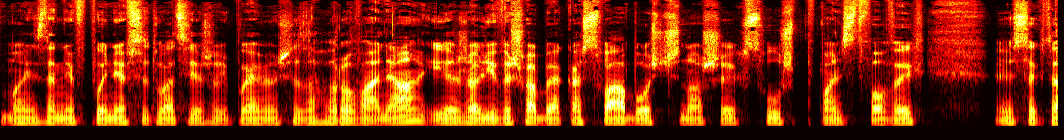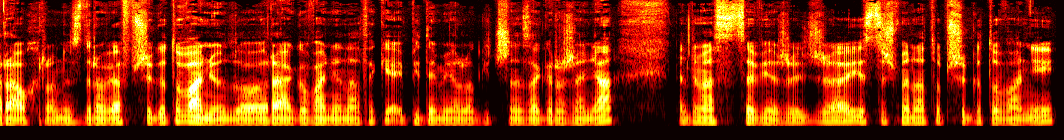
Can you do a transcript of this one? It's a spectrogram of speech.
Moim zdaniem wpłynie w sytuacji, jeżeli pojawią się zachorowania i jeżeli wyszłaby jakaś słabość naszych służb państwowych, sektora ochrony zdrowia w przygotowaniu do reagowania na takie epidemiologiczne zagrożenia. Natomiast chcę wierzyć, że jesteśmy na to przygotowani.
